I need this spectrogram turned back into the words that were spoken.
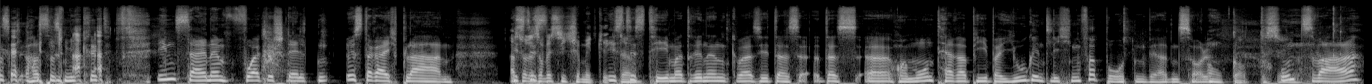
du es mitgekriegt? In seinem vorgestellten Österreich-Plan Also das ist habe ich sicher mitgekriegt. ist ja. das Thema drinnen quasi, dass, dass äh, Hormontherapie bei Jugendlichen verboten werden soll. Oh Gottes Willen. Und zwar,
